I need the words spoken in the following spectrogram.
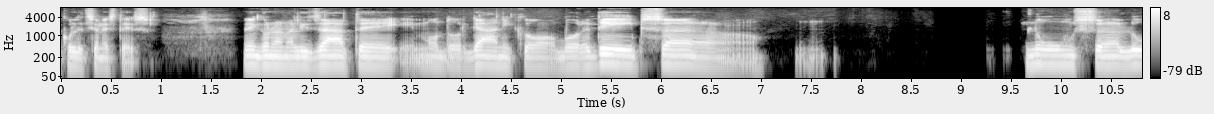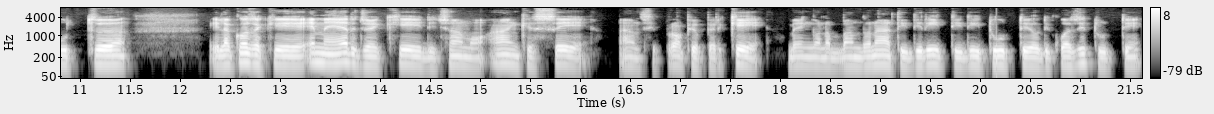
collezione stessa vengono analizzate in modo organico Bored Apes, Nuns, Lut e la cosa che emerge è che diciamo anche se, anzi proprio perché vengono abbandonati i diritti di tutti o di quasi tutti,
